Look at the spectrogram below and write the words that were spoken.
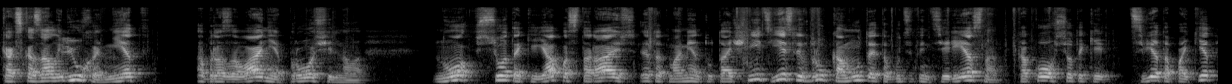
как сказал Илюха, нет образования профильного. Но все-таки я постараюсь этот момент уточнить. Если вдруг кому-то это будет интересно, какого все-таки цвета пакет,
